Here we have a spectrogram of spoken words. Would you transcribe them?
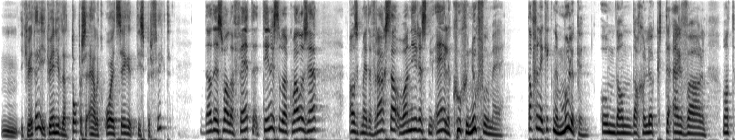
Hmm, ik weet het niet. Ik weet niet of dat toppers eigenlijk ooit zeggen het is perfect. Dat is wel een feit. Het enige wat ik wel eens heb, als ik mij de vraag stel, wanneer is het nu eigenlijk goed genoeg voor mij? Dat vind ik een moeilijke, om dan dat geluk te ervaren. Want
